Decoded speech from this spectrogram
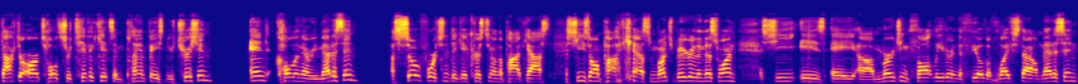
Dr. Artz holds certificates in plant based nutrition and culinary medicine. So fortunate to get Kristi on the podcast. She's on podcasts much bigger than this one. She is a uh, emerging thought leader in the field of lifestyle medicine,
